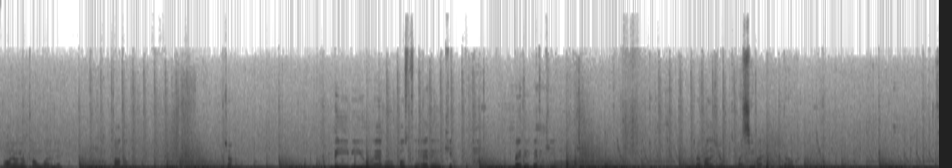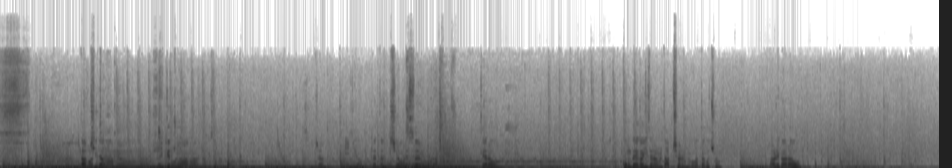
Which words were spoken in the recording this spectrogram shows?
아, 여기, 여기 다 온 거야, 이제? 다 왔나 보다. 자. Maybe you have first aid kit. med med kit. 기구. 자, 받으시오. Спасибо, друг. 납치당하면 죽겠죠, 아마, 여기서는. 자, 일단 치료했어요. Out. 꼭 내가 이 사람을 납치하는 것 같다, 그쵸? 빨리 가라우.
